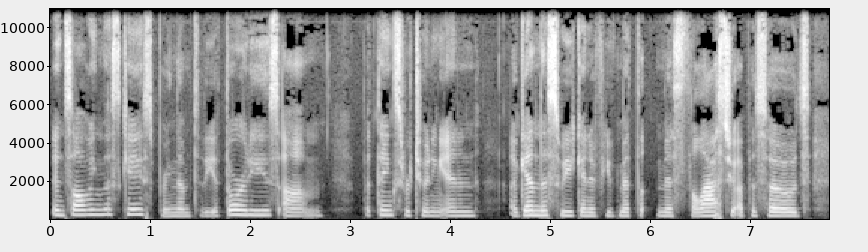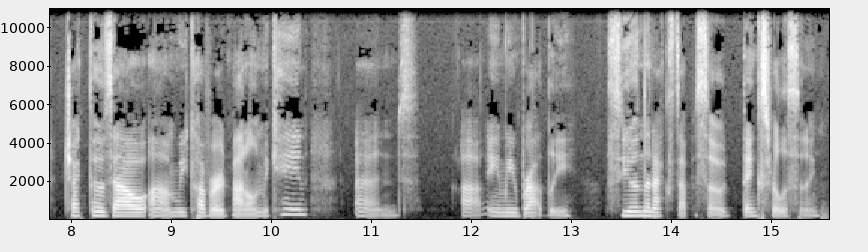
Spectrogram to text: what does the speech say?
in solving this case, bring them to the authorities. Um, but thanks for tuning in again this week. And if you've missed the last two episodes, check those out. Um, we covered Madeleine McCann and uh, Amy Bradley. See you in the next episode. Thanks for listening.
